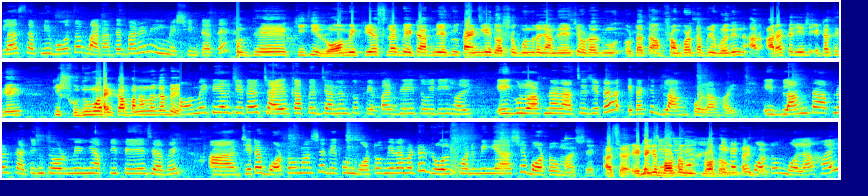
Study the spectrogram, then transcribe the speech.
গ্লাস আপনি বোথ বানাতে পারেন এই মেশিনটাতে মধ্যে কি কি র মেটেরিয়ালস লাগবে এটা আপনি একটু কাইন্ডলি দর্শক বন্ধুরা জানতে চাইছে ওটা ওটা সম্পর্কে আপনি বলে দিন। আর আরেকটা জিনিস এটা থেকে কি শুধুমাত্র কাপ বানানো যাবে? র মেটেরিয়াল যেটা চায়ের কাপের জানেন তো পেপার দিয়েই তৈরি হয়। এইগুলো আপনার আছে যেটা এটাকে ব্লাঙ্ক বলা হয়। এই ব্লাঙ্কটা আপনার কাটিং ফর্মিংয়ে আপনি পেয়ে যাবেন। আর যেটা বটম আসে দেখুন বটম এরম একটা রোল ফর্মিংয়ে আসে বটম আসে। আচ্ছা এটাকে বটম বটম এটাকে বটম বলা হয়।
